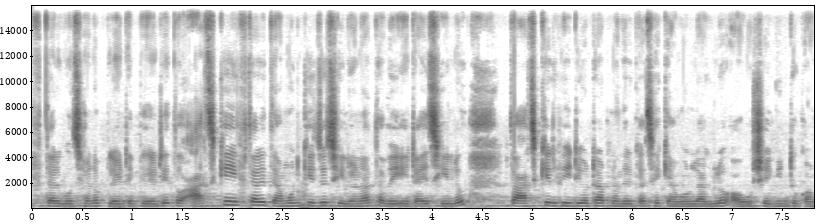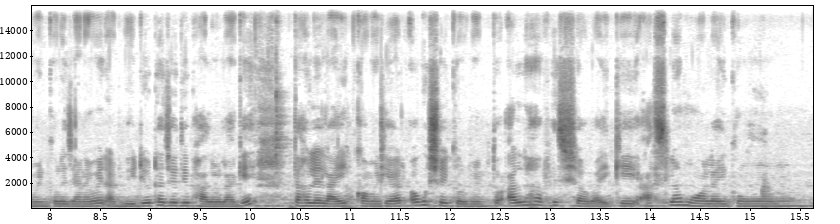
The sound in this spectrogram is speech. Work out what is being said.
ইফতার গোছানো প্লেটে প্লেটে। তো আজকে ইফতারে তেমন কিছু ছিল না, তবে এটাই ছিল। তো আজকের ভিডিওটা আপনাদের কাছে কেমন লাগল অবশ্যই কিন্তু কমেন্ট করে জানাবেন। আর ভিডিওটা যদি ভালো লাগে, তাহলে লাইক কমেন্ট শেয়ার অবশ্যই করবেন। তো আল্লাহ হাফিজ সবাইকে। আসসালামু আলাইকুম।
